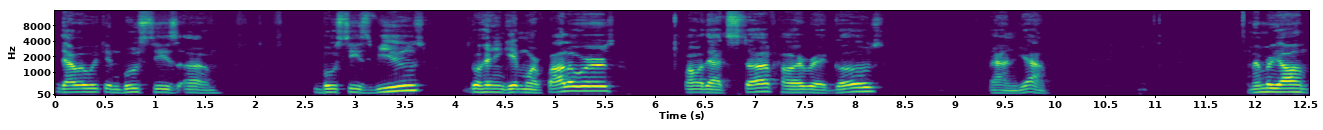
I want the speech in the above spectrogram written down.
That way we can boost these um boost these views, go ahead and get more followers, all that stuff, however it goes. And yeah. Remember, y'all,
